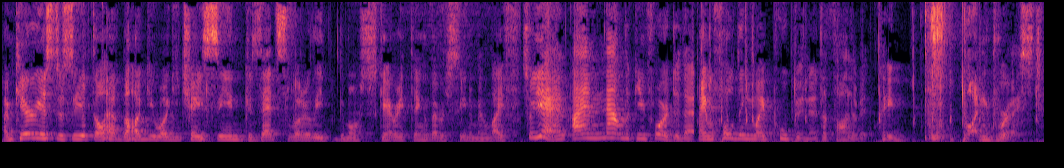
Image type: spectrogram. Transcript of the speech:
I'm curious to see if they'll have the Huggy Wuggy chase scene, because that's literally the most scary thing I've ever seen in my life. So yeah, I'm not looking forward to that. I'm holding my poop in at the thought of it. Okay, button pressed.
